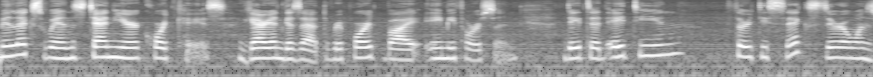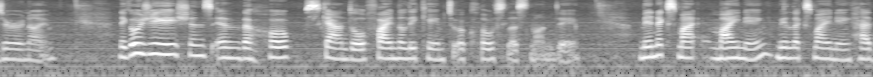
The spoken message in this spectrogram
Milex wins 10 year court case. Garian Gazette. Report by Amy Thorson. Dated 1836 0109. Negotiations in the Hope scandal finally came to a close last Monday. Minex mi- Mining, Milex Mining had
